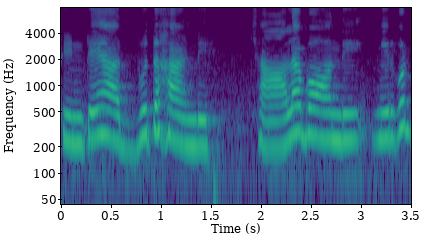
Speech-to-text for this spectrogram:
తింటే అద్భుత అండి. చాలా బాగుంది. మీరు కూడా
